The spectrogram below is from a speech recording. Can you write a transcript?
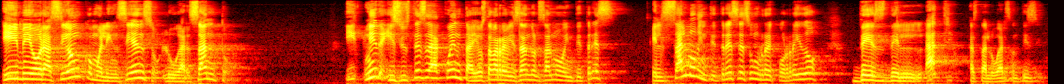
y mi oración como el incienso, lugar santo. Y mire, y si usted se da cuenta, yo estaba revisando el Salmo 23. El Salmo 23 es un recorrido desde el atrio hasta el lugar santísimo.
